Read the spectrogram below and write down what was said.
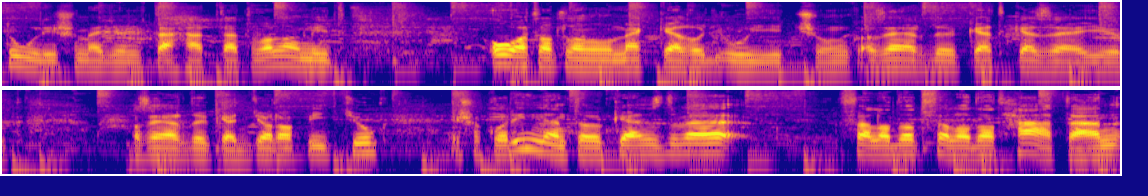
túl is megyünk, tehát, tehát valamit óvatatlanul meg kell, hogy újítsunk, az erdőket kezeljük, az erdőket gyarapítjuk, és akkor innentől kezdve feladat feladat hátán,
